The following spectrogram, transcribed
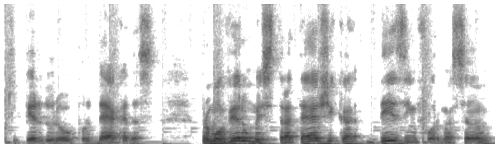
que perdurou por décadas, promoveram uma estratégica desinformação,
